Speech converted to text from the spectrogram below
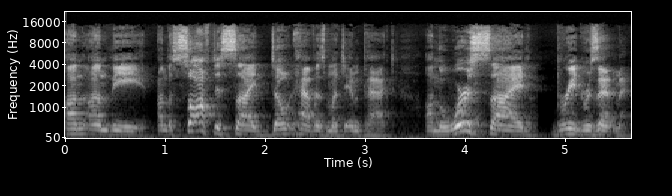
on on the on the softest side don't have as much impact on the worst side breed resentment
